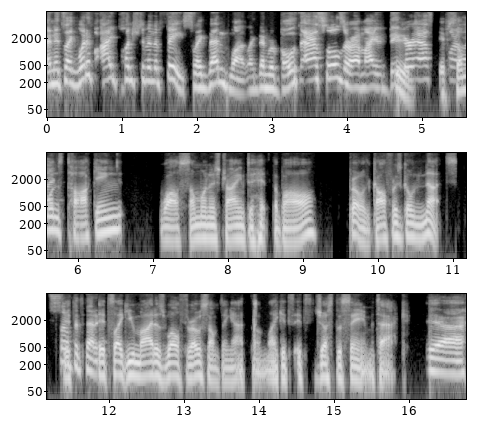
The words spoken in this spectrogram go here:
And it's like, what if I punched him in the face? Like, then what? Like, then we're both assholes, or am I a bigger Dude, asshole? If Or, like, someone's talking while someone is trying to hit the ball, bro, the golfers go nuts. so pathetic. It's like you might as well throw something at them. Like it's it's just the same attack. Yeah.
